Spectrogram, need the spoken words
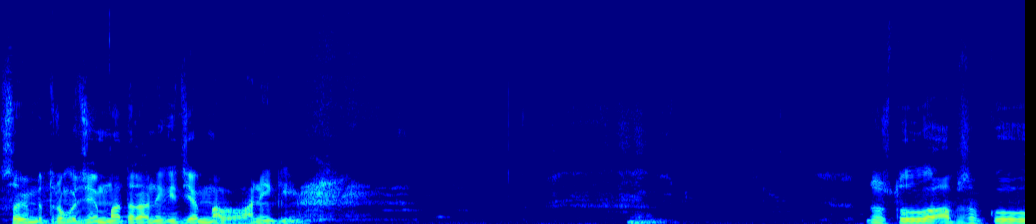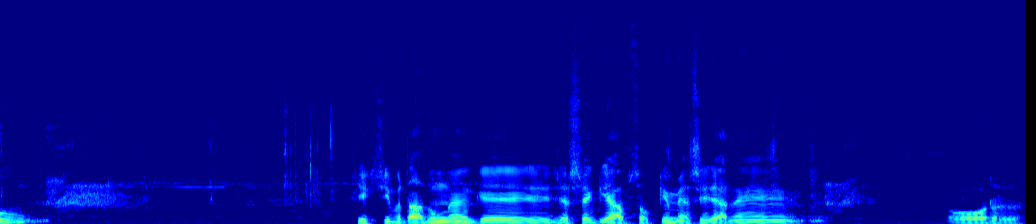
सभी मित्रों को जय माता रानी की, जय माँ भवानी की। दोस्तों, आप सबको एक चीज़ बता दूँ मैं कि जैसे कि आप सबके मैसेज आ रहे हैं और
